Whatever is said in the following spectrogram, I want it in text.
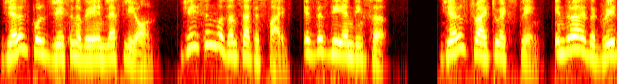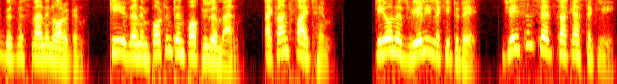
Gerald pulled Jason away and left Leon. Jason was unsatisfied. Is this the ending, sir? Gerald tried to explain. Indra is a great businessman in Oregon. He is an important and popular man. I can't fight him. Leon is really lucky today. Jason said sarcastically.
